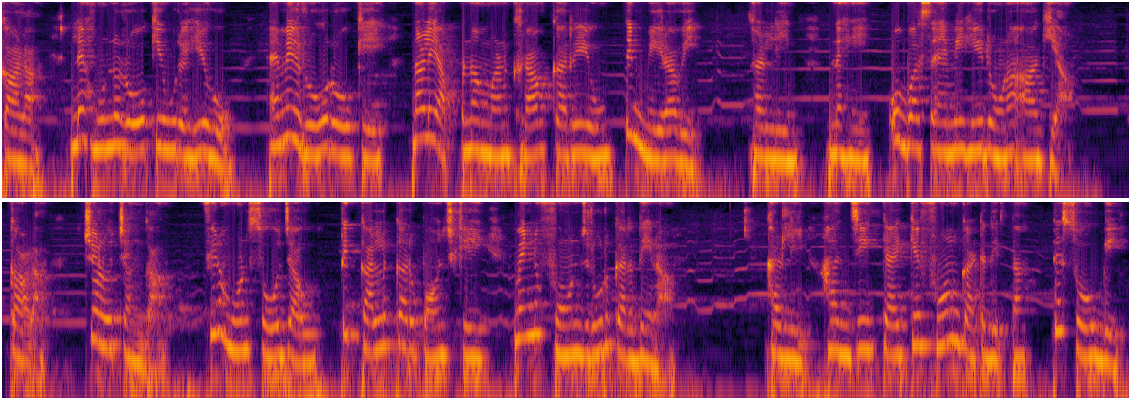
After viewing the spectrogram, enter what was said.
ਕਾਲਾ, ਲੈ ਹੁਣ ਰੋ ਕਿਉਂ ਰਹੇ ਹੋ? ਐਵੇਂ ਰੋ ਰੋ ਕੇ ਨਾਲੇ ਆਪਣਾ ਮਨ ਖਰਾਬ ਕਰ ਰਹੇ ਹੋ ਤੇ ਮੇਰਾ ਵੀ। ਹਰਲੀਨ, ਨਹੀਂ, ਉਹ ਬਸ ਐਵੇਂ ਹੀ ਰੋਣਾ ਆ ਗਿਆ। ਕਾਲਾ, ਚਲੋ ਚੰਗਾ, ਫਿਰ ਹੁਣ ਸੋ ਜਾਓ ਤੇ ਕੱਲ ਘਰ ਪਹੁੰਚ ਕੇ ਮੈਨੂੰ ਫੋਨ ਜ਼ਰੂਰ ਕਰ ਦੇਣਾ। ਹਰਲੀਨ, ਹਾਂਜੀ, ਕਹਿ ਕੇ ਫੋਨ ਕੱਟ ਦਿੱਤਾ ਤੇ ਸੋ ਗਈ।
